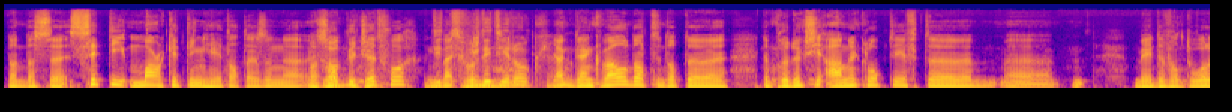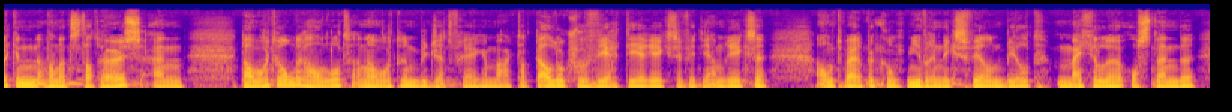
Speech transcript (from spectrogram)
dat, dat is eh, city marketing heet dat. Daar is een, een Maar groot zo- budget voor. dit- Maar voor ik- dit hier ook, ja. Ja, ik denk wel dat, dat de, de productie aangeklopt heeft bij de verantwoordelijken van het stadhuis. En dan wordt er onderhandeld en dan wordt er een budget vrijgemaakt. Dat telt ook voor VRT-reeksen, VTM-reeksen. Antwerpen komt niet voor niks veel in beeld. Mechelen, Oostende, die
